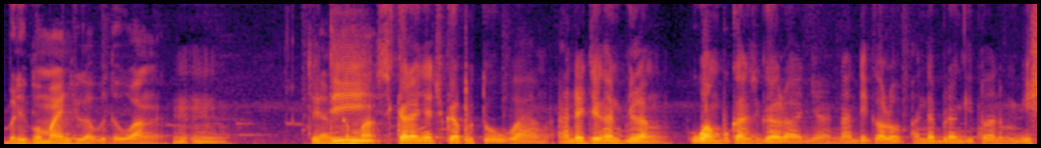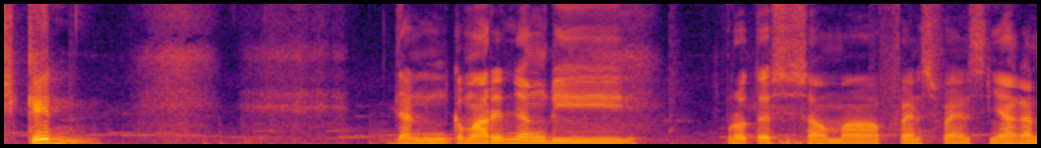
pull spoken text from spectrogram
beli pemain juga butuh uang. Mm-mm. Dan Jadi segalanya juga butuh uang. Anda jangan bilang uang bukan segalanya. Nanti kalau Anda bilang gitu Anda miskin. Dan kemarin yang di protes sama fans-fansnya kan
